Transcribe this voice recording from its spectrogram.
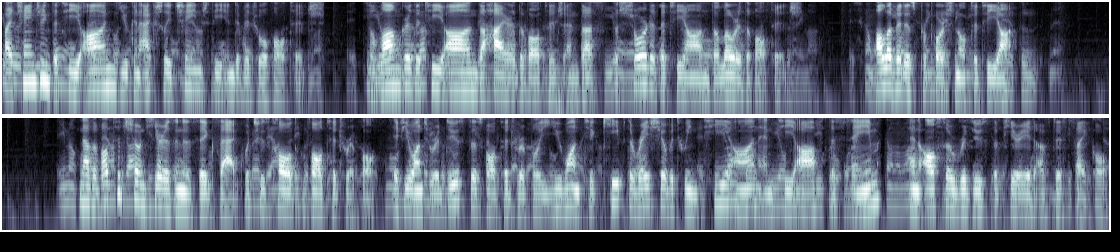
By changing the T on, you can actually change the individual voltage. The longer the T on, the higher the voltage, and thus the shorter the T on, the lower the voltage. All of it is proportional to T on. Now the voltage shown here is in a zigzag, which is called voltage ripple. If you want to reduce this voltage ripple, you want to keep the ratio between T on and T off the same, and also reduce the period of this cycle.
